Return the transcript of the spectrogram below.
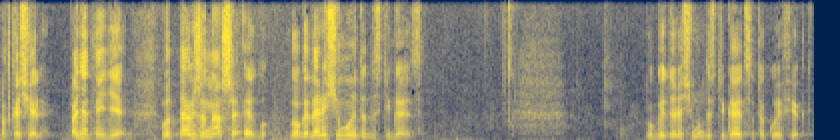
подкачали. Понятная идея? Вот так же наше эго. Благодаря чему это достигается? Благодаря чему достигается такой эффект?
